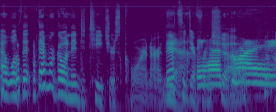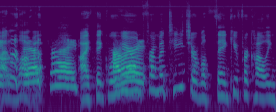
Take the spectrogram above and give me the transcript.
Uh, well, th- then we're going into Teacher's Corner. That's a different That's show. right. I love That's it. right. I think we're All hearing right. from a teacher. Well, thank you for calling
